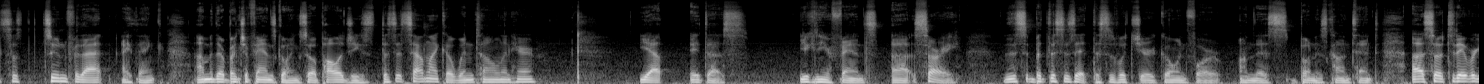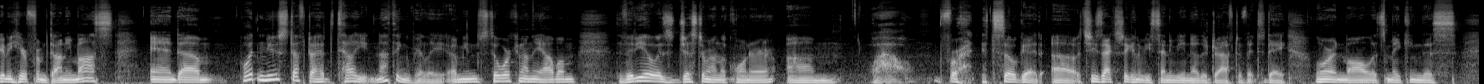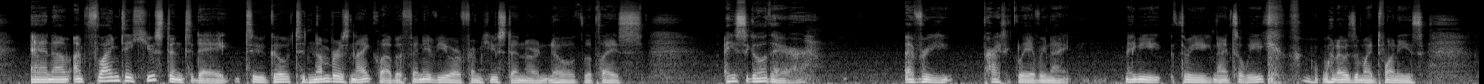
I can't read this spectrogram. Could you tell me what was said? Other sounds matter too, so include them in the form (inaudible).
so soon for that, I think. Um, there are a bunch of fans going, so apologies. Does it sound like a wind tunnel in here? Yeah, it does. You can hear fans. Uh, sorry. This, but this is it. This is what you're going for on this bonus content. Uh, so today we're going to hear from Donny Moss, and um, what new stuff do I have to tell you? Nothing really. I mean, still working on the album. The video is just around the corner. Um, wow, (laughs) for it's so good. Uh, she's actually going to be sending me another draft of it today. Lauren Mall is making this. And um, I'm flying to Houston today to go to Numbers Nightclub. If any of you are from Houston or know of the place, I used to go there every practically every night, maybe three nights a week (laughs) when I was in my 20s.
